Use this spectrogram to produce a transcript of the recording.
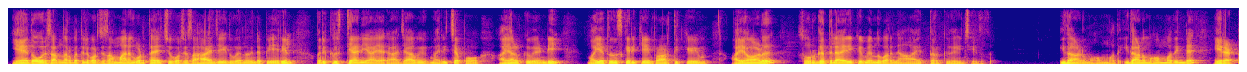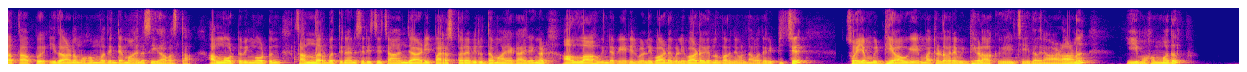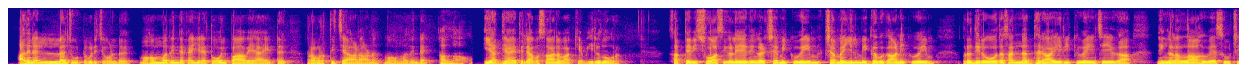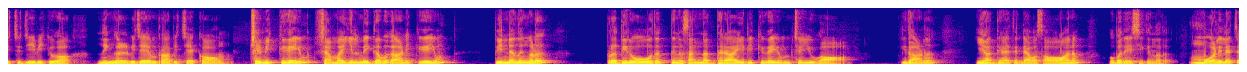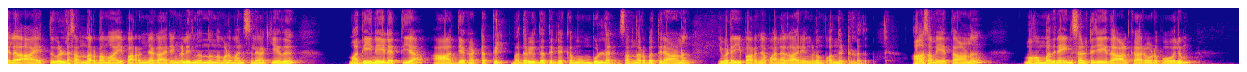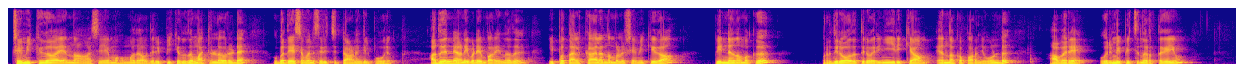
ഏതോ ഒരു സന്ദർഭത്തിൽ കുറച്ച് സമ്മാനം കൊടുത്തയച്ചു കുറച്ച് സഹായം ചെയ്തു എന്നതിന്റെ പേരിൽ ഒരു ക്രിസ്ത്യാനിയായ രാജാവ് മരിച്ചപ്പോൾ അയാൾക്ക് വേണ്ടി മയ്യത്ത് നിസ്കരിക്കുകയും പ്രാർത്ഥിക്കുകയും അയാൾ സ്വർഗത്തിലായിരിക്കും എന്ന് പറഞ്ഞ് ആയത്തിറക്കുകയും ചെയ്തത്. ഇതാണ് മുഹമ്മദ്. ഇതാണ് മുഹമ്മദിന്റെ ഇരട്ടത്താപ്പ്. ഇതാണ് മുഹമ്മദിന്റെ മാനസികാവസ്ഥ. അങ്ങോട്ടും ഇങ്ങോട്ടും സന്ദർഭത്തിനനുസരിച്ച് ചാഞ്ചാടി പരസ്പര വിരുദ്ധമായ കാര്യങ്ങൾ അള്ളാഹുവിന്റെ പേരിൽ വെളിപാട് വെളിപാട് എന്നും പറഞ്ഞുകൊണ്ട് അവതരിപ്പിച്ച് സ്വയം വിഡ്ഢിയാവുകയും മറ്റുള്ളവരെ വിഡ്ഢികളാക്കുകയും ചെയ്ത ഒരാളാണ് ഈ മുഹമ്മദ്. അതിനെല്ലാം ചൂട്ടുപിടിച്ചുകൊണ്ട് മുഹമ്മദിന്റെ കയ്യിലെ തോൽപ്പാവയായിട്ട് പ്രവർത്തിച്ച ആളാണ് മുഹമ്മദിന്റെ അള്ളാഹു. ഈ അധ്യായത്തിലെ അവസാന വാക്യം ഇരുന്നൂറ്. സത്യവിശ്വാസികളെ നിങ്ങൾ ക്ഷമിക്കുകയും ക്ഷമയിൽ മികവ് കാണിക്കുകയും പ്രതിരോധ സന്നദ്ധരായിരിക്കുകയും ചെയ്യുക. നിങ്ങൾ അള്ളാഹുവെ സൂക്ഷിച്ച് ജീവിക്കുക. നിങ്ങൾ വിജയം പ്രാപിച്ചേക്കാം. ക്ഷമിക്കുകയും ക്ഷമയിൽ മികവ് കാണിക്കുകയും പിന്നെ നിങ്ങൾ പ്രതിരോധത്തിന് സന്നദ്ധരായിരിക്കുകയും ചെയ്യുക. ഇതാണ് ഈ അധ്യായത്തിന്റെ അവസാനം ഉപദേശിക്കുന്നത്. മുകളിലെ ചില ആയത്തുകളുടെ സന്ദർഭമായി പറഞ്ഞ കാര്യങ്ങളിൽ നിന്നും നമ്മൾ മനസ്സിലാക്കിയത് മദീനയിലെത്തിയ ആദ്യഘട്ടത്തിൽ ബദർ യുദ്ധത്തിന്റെയൊക്കെ മുമ്പുള്ള സന്ദർഭത്തിലാണ് ഇവിടെ ഈ പറഞ്ഞ പല കാര്യങ്ങളും വന്നിട്ടുള്ളത്. ആ സമയത്താണ് മുഹമ്മദിനെ ഇൻസൾട്ട് ചെയ്ത ആൾക്കാരോട് പോലും ക്ഷമിക്കുക എന്ന ആശയം മുഹമ്മദ് അവതരിപ്പിക്കുന്നത് മറ്റുള്ളവരുടെ ഉപദേശമനുസരിച്ചിട്ടാണെങ്കിൽ പോലും. അത് തന്നെയാണ് ഇവിടെയും പറയുന്നത് ഇപ്പോൾ തൽക്കാലം നമ്മൾ ക്ഷമിക്കുക പിന്നെ നമുക്ക് പ്രതിരോധത്തിന് ഒരുങ്ങിയിരിക്കാം എന്നൊക്കെ പറഞ്ഞുകൊണ്ട് അവരെ ഒരുമിപ്പിച്ച് നിർത്തുകയും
